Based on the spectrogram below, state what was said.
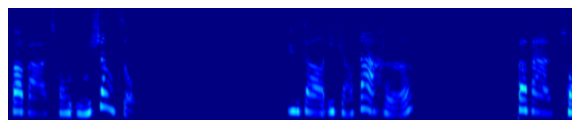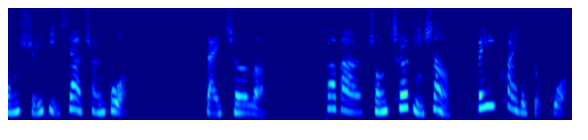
爸爸从云上走。遇到一条大河，爸爸从水底下穿过，塞车了。爸爸从车顶上飞快的走过，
